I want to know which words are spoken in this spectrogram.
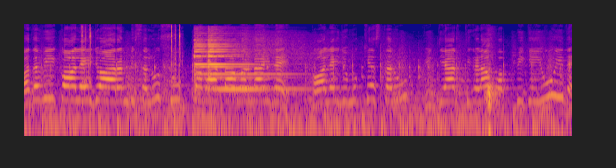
ಪದವಿ ಕಾಲೇಜು ಆರಂಭಿಸಲು ಸೂಕ್ತ ವಾತಾವರಣ ಇದೆ. ಕಾಲೇಜು ಮುಖ್ಯಸ್ಥರು ವಿದ್ಯಾರ್ಥಿಗಳ ಒಪ್ಪಿಗೆಯೂ ಇದೆ.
